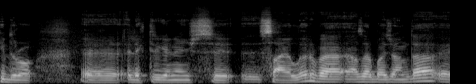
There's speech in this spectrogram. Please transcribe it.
hidro e, elektrik enerjisi sayılır və Azərbaycanda e,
